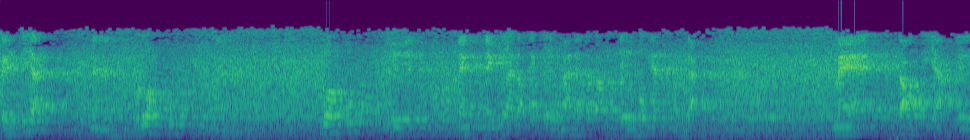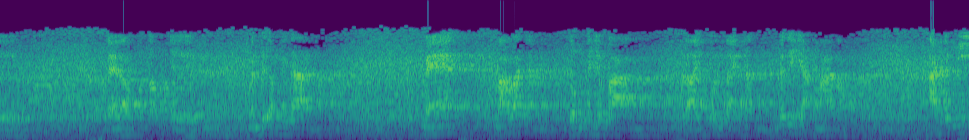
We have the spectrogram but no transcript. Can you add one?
เป็นเพื่อนร่วมทุกข์ร่วมทุกข์คือในในเมื่อเราได้เกิดมาแล้วก็ต้องเจอพวกนี้เหมือนกัน แม้เราไม่อยากเจอ แต่เราก็ต้องเจอ มันเลือกไม่ได้นะแม้มาว่าอย่าง โรงพยาบาล หลายคนหลายท่านไม่ได้อยากมาหรอกอาจจะมี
